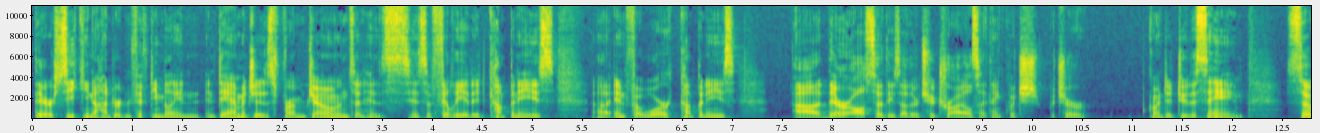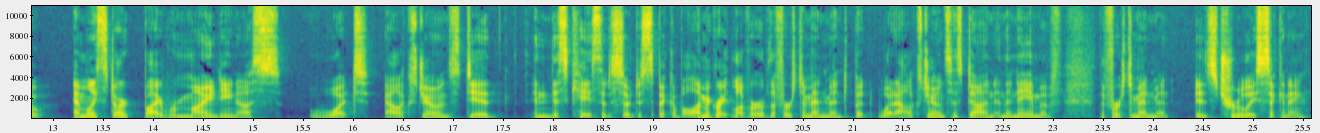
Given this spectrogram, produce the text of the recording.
They're seeking 150 million in damages from Jones and his his affiliated companies, uh, Infowar companies. Uh, there are also these other two trials, I think, which which are going to do the same. So, Emily, start by reminding us what Alex Jones did in this case that is so despicable. I'm a great lover of the First Amendment, but what Alex Jones has done in the name of the First Amendment is truly sickening.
